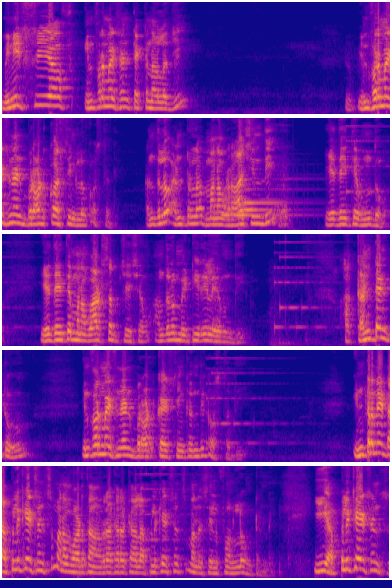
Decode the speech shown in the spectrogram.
ministry of information technology information and బ్రాడ్కాస్టింగ్లోకి వస్తుంది. అందులో అంటులో మనం రాసింది ఏదైతే ఉందో ఏదైతే మనం వాట్సాప్ చేసాం అందులో మెటీరియల్ ఏముంది? ఆ కంటెంట్ ఇన్ఫర్మేషన్ అండ్ బ్రాడ్కాస్టింగ్ కిందకి వస్తుంది. ఇంటర్నెట్ అప్లికేషన్స్ మనం వాడతాం రకరకాల అప్లికేషన్స్ మన సెల్ ఫోన్లో ఉంటున్నాయి. ఈ applications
